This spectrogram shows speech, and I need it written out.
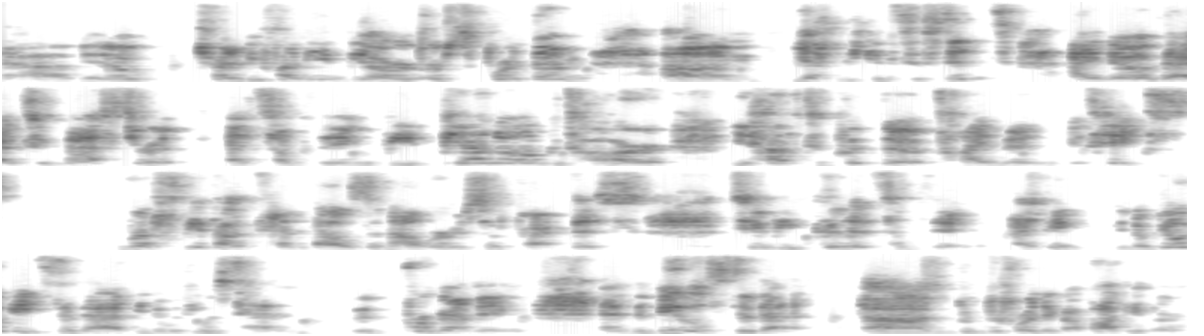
uh, you know try to be funny or, or support them um, you have to be consistent i know that to master it at something be it piano guitar you have to put the time in it takes roughly about 10,000 hours of practice to be good at something. I think, you know, Bill Gates did that, you know, when he was 10 with programming, and the Beatles did that um, before they got popular.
